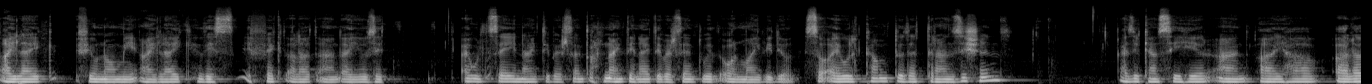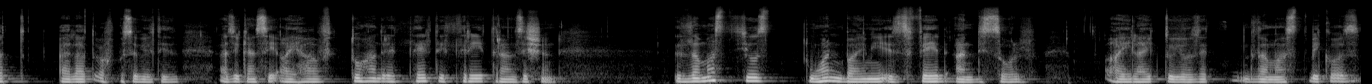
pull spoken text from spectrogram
I like, if you know me, I like this effect a lot and I use it I would say 90% or 90-90% with all my videos. So I will come to the transitions as you can see here and I have a lot a lot of possibilities. As you can see I have 233 transition the most used one by me is fade and dissolve. I like to use it the most because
